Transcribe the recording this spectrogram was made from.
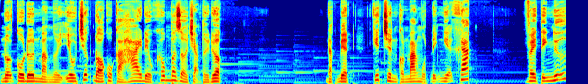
Nỗi cô đơn mà người yêu trước đó của cả hai đều không bao giờ chạm tới được. Đặc biệt, Kitchen còn mang một định nghĩa khác. Về tính nữ,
